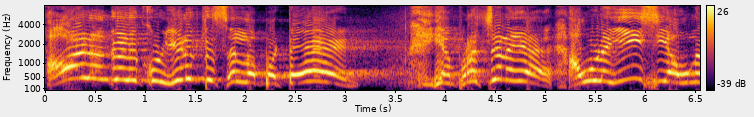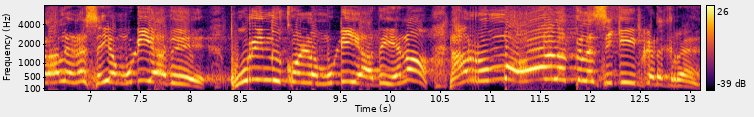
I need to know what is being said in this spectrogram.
ஆழங்களுக்குள் இழுத்து செல்லப்பட்டேன். என் பிரச்சனைய அவ்வளவு ஈஸியா அவங்களால என்ன செய்ய முடியாது புரிந்து கொள்ள முடியாது. ஏன்னா நான் ரொம்ப ஆழத்துல சிக்கிட்டு கிடக்குறேன்.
